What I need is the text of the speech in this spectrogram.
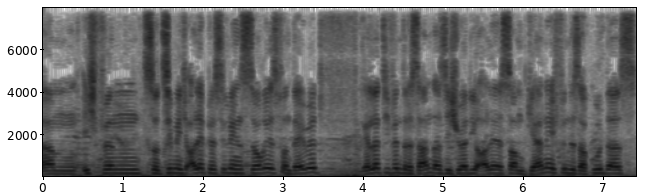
Ähm, ich finde so ziemlich alle persönlichen Stories von David relativ interessant. Also ich höre die allesamt gerne. Ich finde es auch gut, dass,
